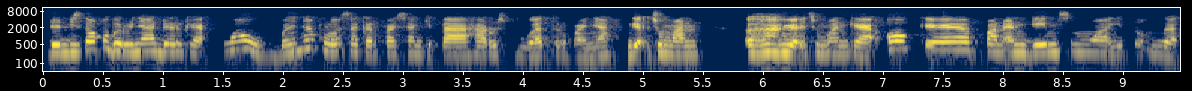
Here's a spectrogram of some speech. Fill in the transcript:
Dan di situ aku baru nyadar kayak, wow banyak loh sacrifice yang kita harus buat rupanya. Nggak cuman uh, nggak cuman kayak oke okay, fun and game semua gitu, enggak.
